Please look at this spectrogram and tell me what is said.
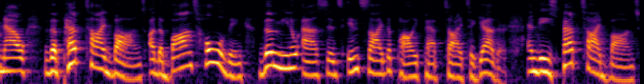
Now, the peptide bonds are the bonds holding the amino acids inside the polypeptide together. And these peptide bonds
